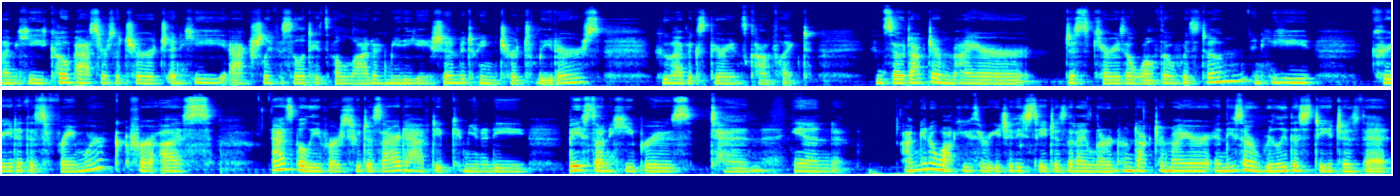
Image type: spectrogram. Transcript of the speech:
um, he co pastors a church and he actually facilitates a lot of mediation between church leaders who have experienced conflict. And so Dr. Meyer just carries a wealth of wisdom and he created this framework for us as believers who desire to have deep community based on Hebrews 10. And I'm going to walk you through each of these stages that I learned from Dr. Meyer. And these are really the stages that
